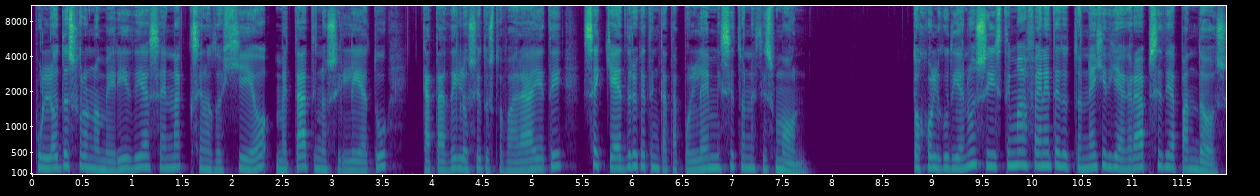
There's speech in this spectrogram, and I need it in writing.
πουλώντας χρονομερίδια σε ένα ξενοδοχείο μετά την οσυλία του, κατά δήλωσή του στο Variety, σε κέντρο για την καταπολέμηση των εθισμών. Το χολιγουδιανό σύστημα φαίνεται ότι τον έχει διαγράψει διαπαντός.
